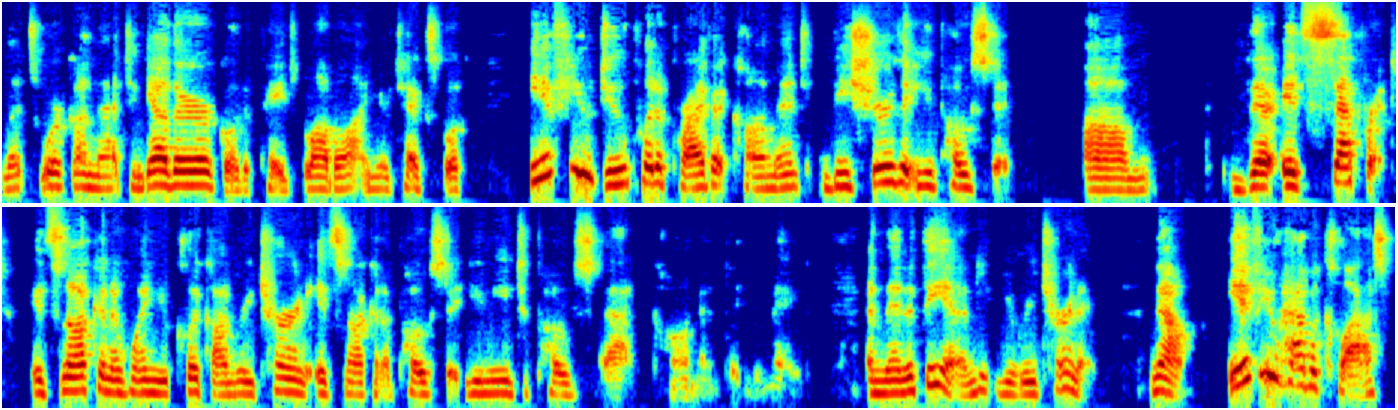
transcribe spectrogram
Let's work on that together. Go to page blah, blah in your textbook. If you do put a private comment, be sure that you post it. Um, there, it's separate. It's not gonna, when you click on return, it's not gonna post it. You need to post that comment that you made. And then at the end, you return it. Now, if you have a class,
